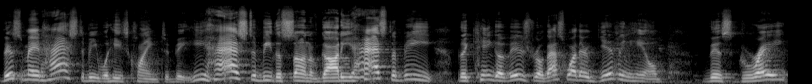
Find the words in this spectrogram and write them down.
This man has to be what he's claimed to be. He has to be the Son of God. He has to be the King of Israel. That's why they're giving him this great,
